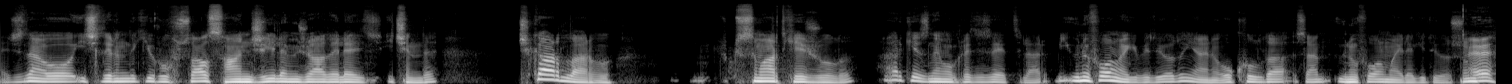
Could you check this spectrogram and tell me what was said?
Yani cidden o içlerindeki ruhsal sancıyla mücadele içinde çıkardılar bu smart casual'ı. Herkes demokratize ettiler. Bir üniforma gibi diyordun yani okulda sen üniforma ile gidiyorsun Evet.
